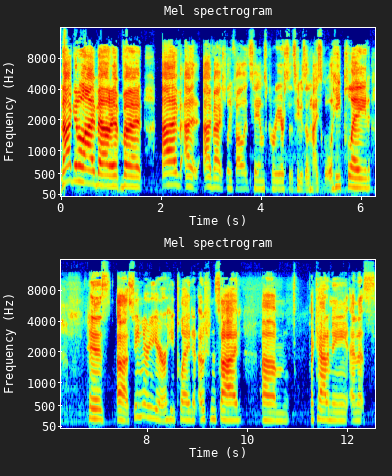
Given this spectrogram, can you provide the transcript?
Not going to lie about it, but I've I, I've actually followed Sam's career since he was in high school. He played his uh, senior year. He played at Oceanside um, Academy, and it's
